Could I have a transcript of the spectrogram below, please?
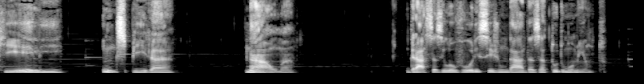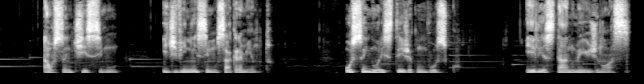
que ele inspira na alma. Graças e louvores sejam dadas a todo momento ao Santíssimo e Diviníssimo Sacramento. O Senhor esteja convosco, Ele está no meio de nós.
